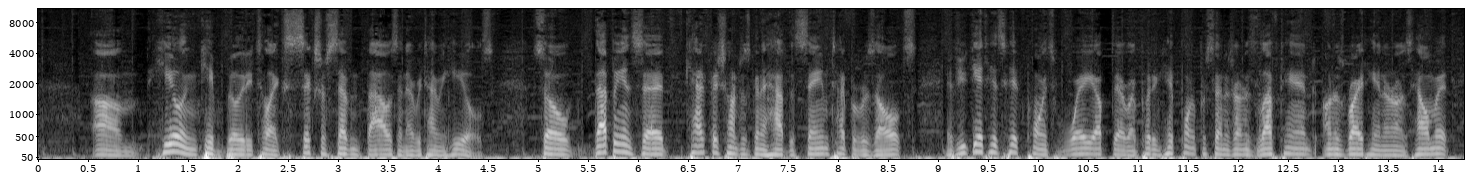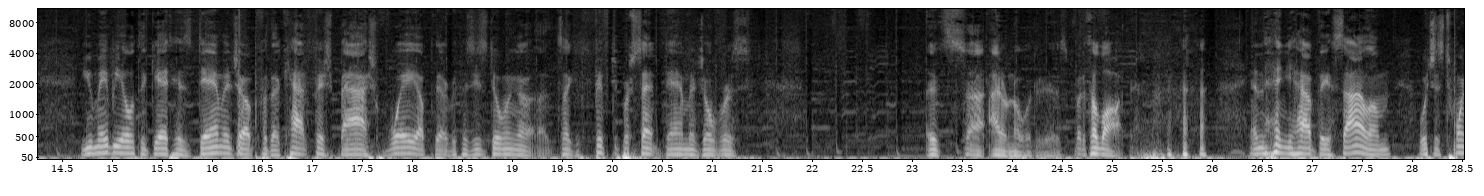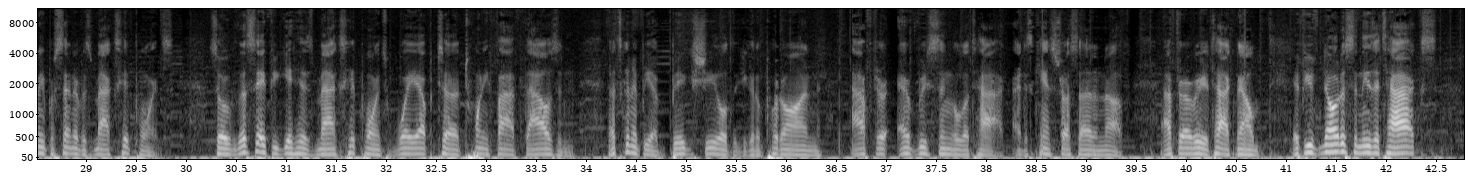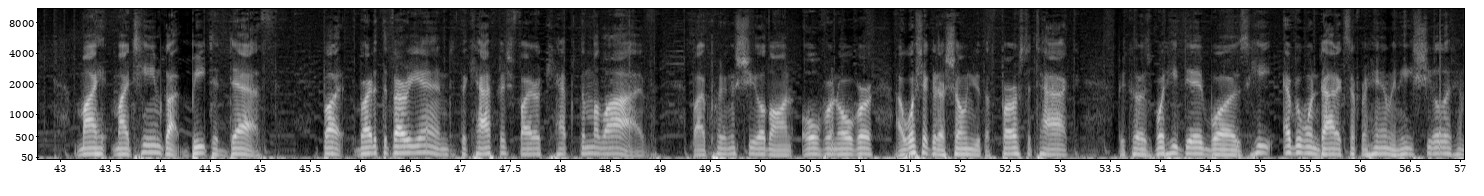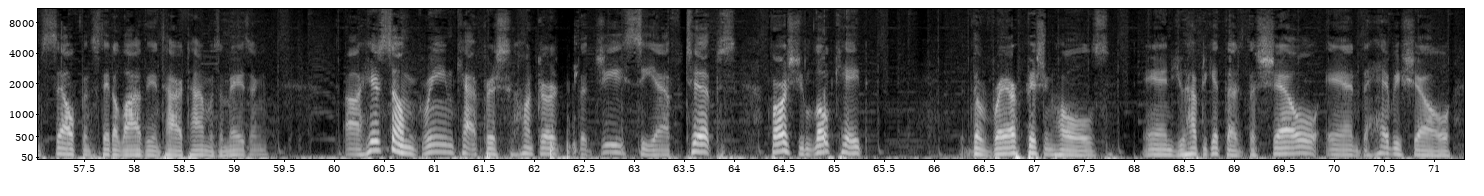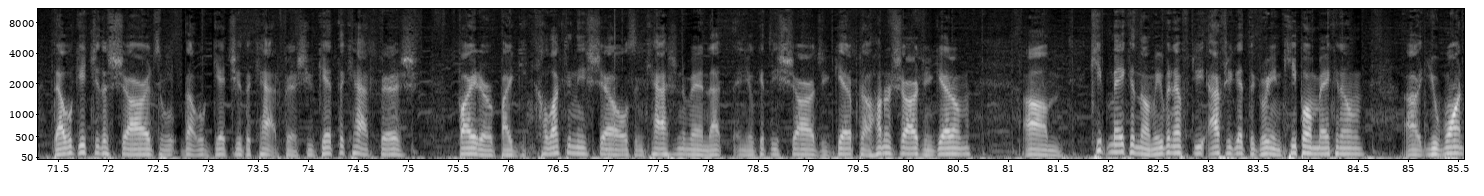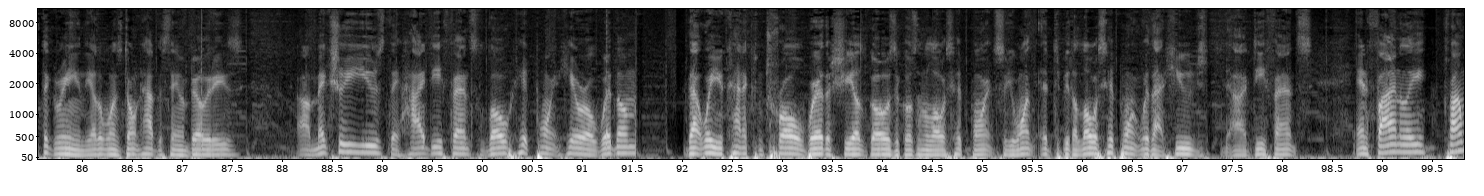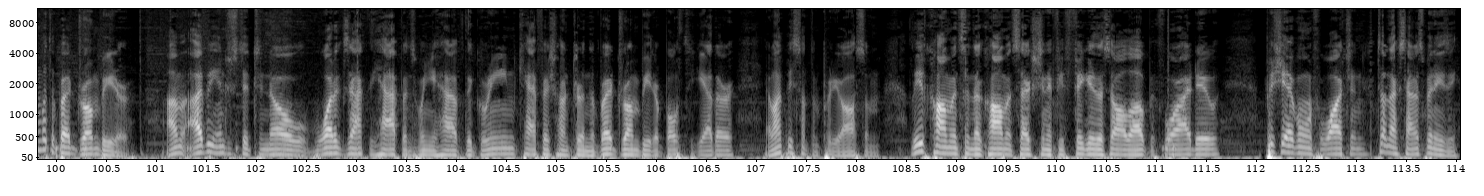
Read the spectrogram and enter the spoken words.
um, healing capability to like six or seven thousand every time he heals. So that being said, Catfish Hunter is going to have the same type of results. If you get his hit points way up there by putting hit point percentage on his left hand, on his right hand, and on his helmet, you may be able to get his damage up for the Catfish Bash way up there because he's doing a it's like 50% damage over his. It's uh, I don't know what it is, but it's a lot. and then you have the Asylum, which is 20% of his max hit points. So let's say if you get his max hit points way up to 25,000, that's going to be a big shield that you're going to put on after every single attack. I just can't stress that enough. After every attack. Now, if you've noticed in these attacks, my my team got beat to death, but right at the very end, the catfish fighter kept them alive by putting a shield on over and over. I wish I could have shown you the first attack because what he did was he everyone died except for him and he shielded himself and stayed alive the entire time. It was amazing. Uh, here's some green catfish hunter, the GCF tips. First, you locate the rare fishing holes, and you have to get the, the shell and the heavy shell. That will get you the shards, that will get you the catfish. You get the catfish fighter by collecting these shells and cashing them in, that, and you'll get these shards. You get up to 100 shards and you get them. Um, keep making them, even after you, after you get the green. Keep on making them. Uh, you want the green. The other ones don't have the same abilities. Uh, make sure you use the high defense, low hit point hero with them. That way you kind of control where the shield goes. It goes on the lowest hit point. So you want it to be the lowest hit point with that huge uh, defense. And finally, try them with the red drum beater. I would be interested to know what exactly happens when you have the green catfish hunter and the red drum beater both together. It might be something pretty awesome. Leave comments in the comment section if you figure this all out before I do. Appreciate everyone for watching. Until next time, it's been easy.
